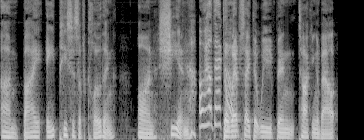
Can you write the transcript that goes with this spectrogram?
um, buy eight pieces of clothing on Shein. Oh, how'd that the go? website that we've been talking about.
